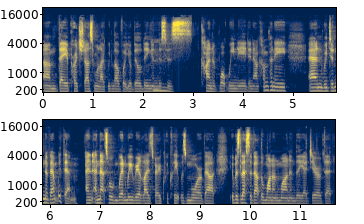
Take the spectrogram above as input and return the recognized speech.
Um, they approached us and were like, "We love what you're building, and this is kind of what we need in our company." And we did an event with them, and and that's when, when we realized very quickly it was more about it was less about the one on one and the idea of that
